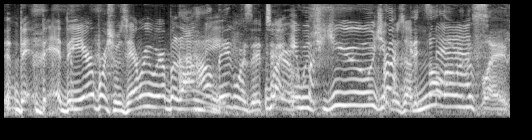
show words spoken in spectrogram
the, the, the airbrush was everywhere but on How me. big was it, too? Right, it was huge. It was a mess. all over the place.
